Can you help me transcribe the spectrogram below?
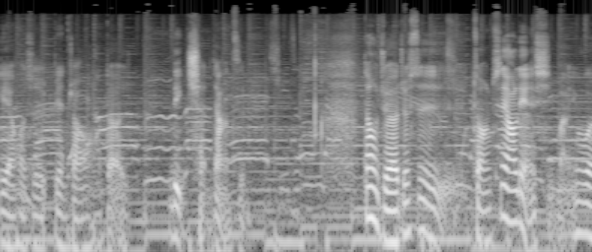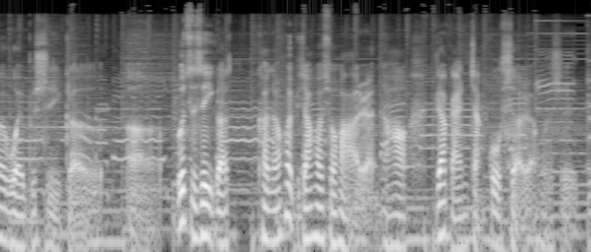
验，或是变装的历程这样子，但我觉得就是总是要练习嘛，因为我也不是一个呃，我只是一个可能会比较会说话的人，然后比较敢讲故事的人，或者是比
